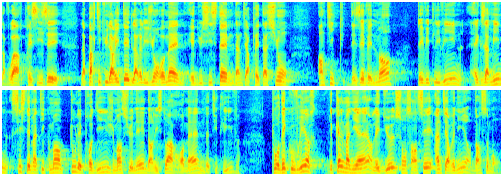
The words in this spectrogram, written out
avoir précisé la particularité de la religion romaine et du système d'interprétation antique des événements, David Levine examine systématiquement tous les prodiges mentionnés dans l'histoire romaine de Tite-Live pour découvrir de quelle manière les dieux sont censés intervenir dans ce monde.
